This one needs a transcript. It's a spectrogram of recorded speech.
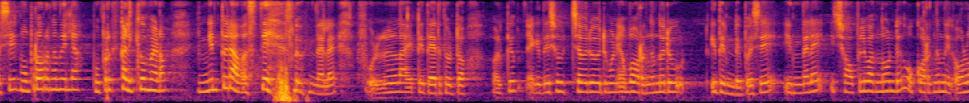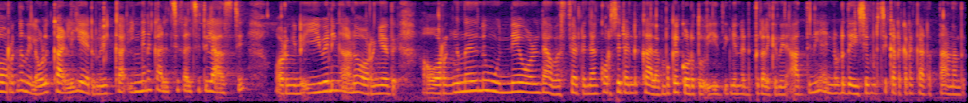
പക്ഷേ മൂപ്പർ ഉറങ്ങുന്നില്ല. മൂപ്പർക്ക് കളിക്കുകയും വേണം. ഇങ്ങനത്തെ ഒരു അവസ്ഥയായിരുന്നു ഇന്നലെ. ഫുള്ളായിട്ട് ഇതായിരുന്നു കേട്ടോ. അവൾക്ക് ഏകദേശം ഉച്ച ഒരു ഒരു മണിയാകുമ്പോൾ ഉറങ്ങുന്നൊരു ഇതുണ്ട്. പക്ഷേ ഇന്നലെ ഈ ഷോപ്പിൽ വന്നുകൊണ്ട് ഓക്ക് ഉറങ്ങുന്നില്ല. ഓൾ ഉറങ്ങുന്നില്ല. ഓൾ കളിയായിരുന്നു. ഈ ഇങ്ങനെ കളിച്ച് കളിച്ചിട്ട് ലാസ്റ്റ് ഉറങ്ങിയിട്ട് ഈവനിങ് ആണ് ഉറങ്ങിയത്. ആ ഉറങ്ങുന്നതിന് മുന്നേ ഓളുടെ അവസ്ഥ കേട്ടോ. ഞാൻ കുറച്ച് രണ്ട് കലമ്പൊക്കെ കൊടുത്തു. ഇതിങ്ങനെ എടുത്ത് കളിക്കുന്നതിന്. അതിന് എന്നോട് ദേഷ്യം പിടിച്ച് കിടക്കണ കടത്താണത്.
